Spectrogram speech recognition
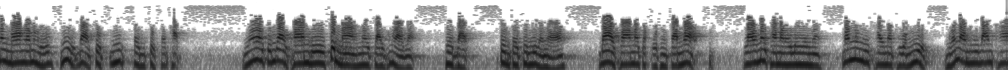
ไม่มองเราบ้างหรือ นี่ได้จุดนี้เป็นจุดสำคัญแล้วจึงได้ความดีขึ้นมาในใจของเราเนี่ยเหตุใด จึงไปเช่นนี้แหละหนอได้ความมาจากกฎแห่งกรรมว่าเราไม่ทำอะไรเลยนะมันไม่มีใครมาทวงหนี้เหมือนเรามีร้านค้า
